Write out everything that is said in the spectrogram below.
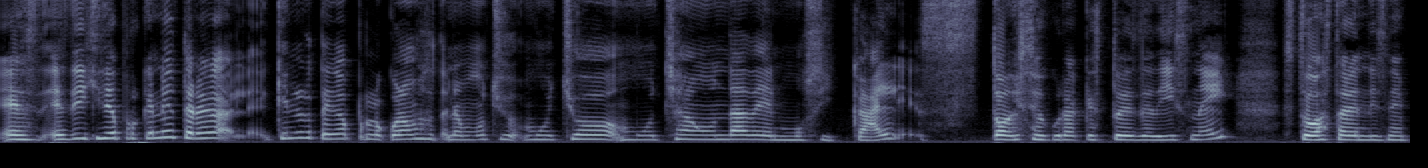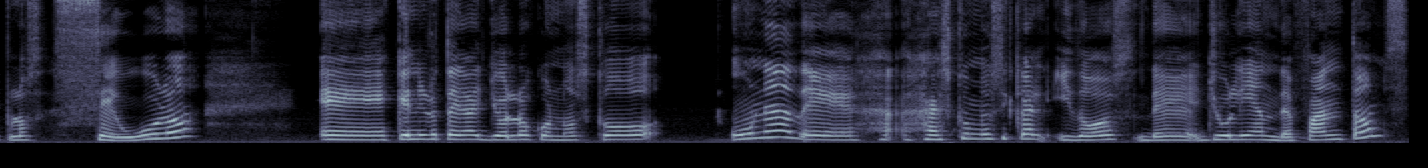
Es, dirigida por Kenny Ortega, Kenny Ortega, por lo cual vamos a tener mucho, mucho, mucha onda del musical. Estoy segura que esto es de Disney. Esto va a estar en Disney Plus, seguro. Eh, Kenny Ortega yo lo conozco. Una de High School Musical y dos de Julian the Phantoms.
